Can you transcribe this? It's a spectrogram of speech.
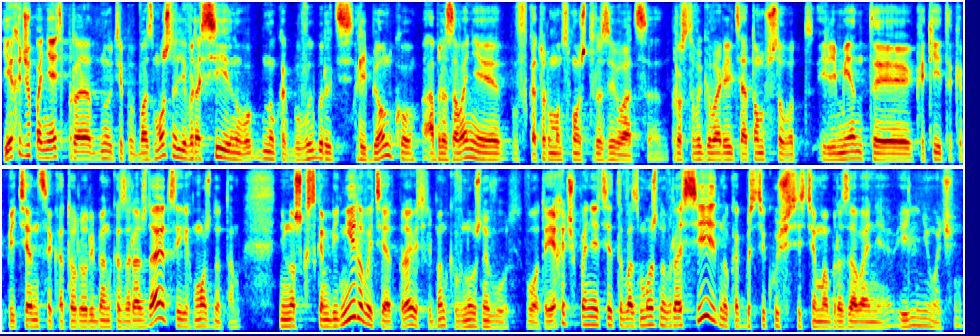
Я хочу понять про, ну, типа, возможно ли в России, ну, ну, как бы выбрать ребенку образование, в котором он сможет развиваться. Просто вы говорите о том, что вот элементы, какие-то компетенции, которые у ребенка зарождаются, их можно там немножко скомбинировать и отправить ребенка в нужный вуз. Вот. И я хочу понять, это возможно в России, ну, как бы с текущей системой образования или не очень?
